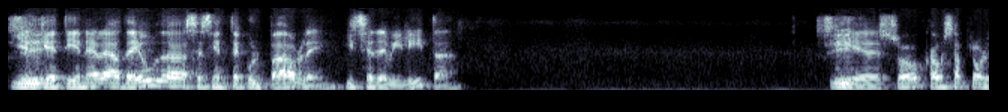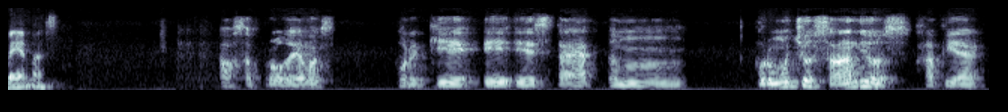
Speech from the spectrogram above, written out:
Y el que tiene la deuda se siente culpable y se debilita. Sí. Y eso causa problemas. Causa problemas porque eh, está, um, por muchos años, Javier,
